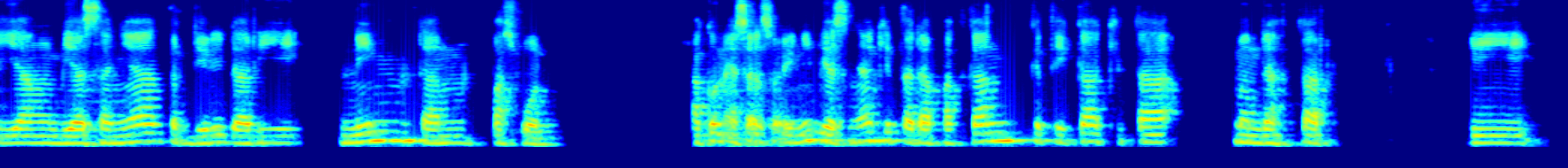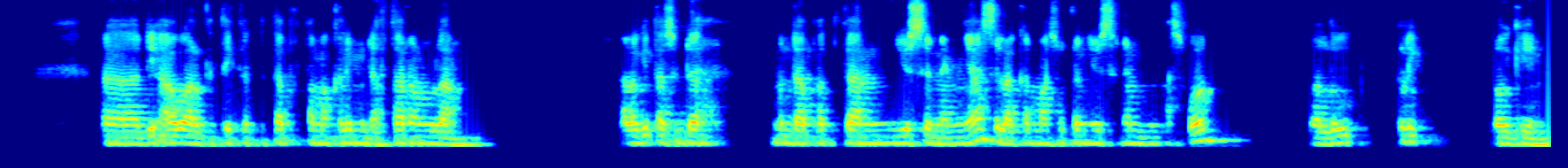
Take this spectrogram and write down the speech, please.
yang biasanya terdiri dari NIM dan password. Akun SSO ini biasanya kita dapatkan ketika kita mendaftar di uh, di awal ketika kita pertama kali mendaftaran ulang. Kalau kita sudah mendapatkan username-nya, silakan masukkan username dan password, lalu klik login.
